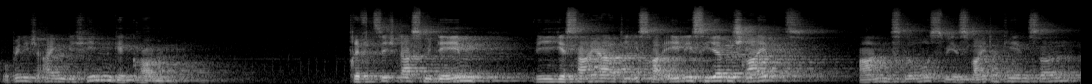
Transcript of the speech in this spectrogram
Wo bin ich eigentlich hingekommen? Trifft sich das mit dem, wie Jesaja die Israelis hier beschreibt? Ahnungslos, wie es weitergehen soll?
